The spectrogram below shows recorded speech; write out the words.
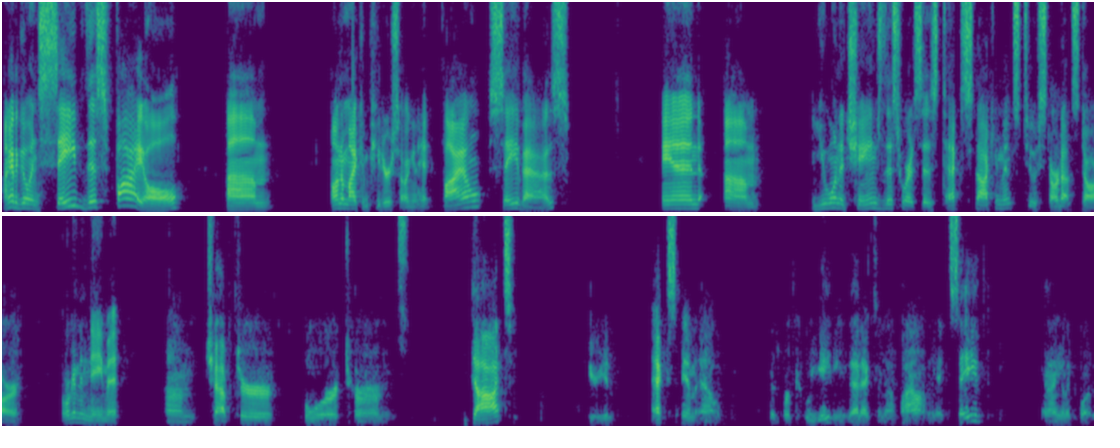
I'm going to go and save this file um, onto my computer. So I'm going to hit File, Save As. And um, you want to change this where it says text documents to start out star. We're going to name it um, chapter four terms dot period XML because we're creating that XML file. I'm going to hit save and I'm going to close.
